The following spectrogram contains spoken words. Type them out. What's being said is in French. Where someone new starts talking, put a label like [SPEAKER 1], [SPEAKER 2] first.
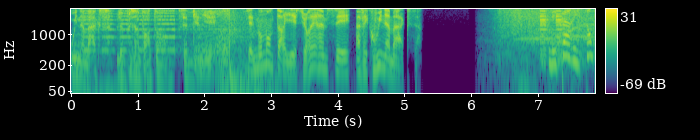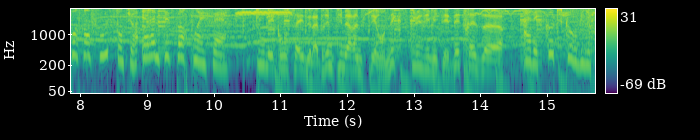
[SPEAKER 1] Winamax, le plus important, c'est de gagner.
[SPEAKER 2] C'est le moment de parier sur RMC avec Winamax.
[SPEAKER 3] Les paris 100% foot sont sur rmcsport.fr.
[SPEAKER 4] Tous les conseils de la Dream Team RMC en exclusivité dès 13h
[SPEAKER 3] avec coach Courbis.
